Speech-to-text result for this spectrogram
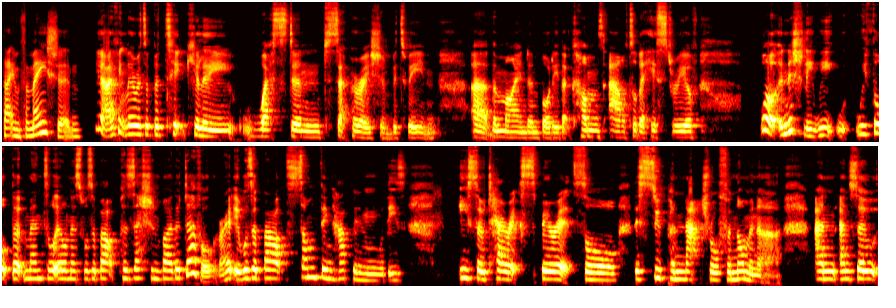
that information. Yeah, I think there is a particularly Western separation between uh, the mind and body that comes out of a history of well initially we we thought that mental illness was about possession by the devil right? It was about something happening with these esoteric spirits or this supernatural phenomena. And and so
